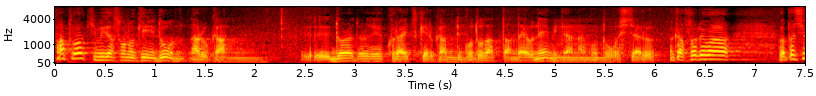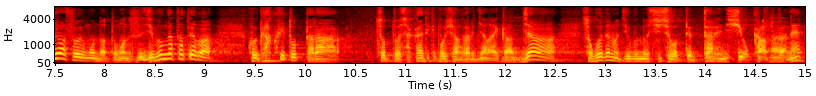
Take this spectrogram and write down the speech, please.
あとは君がその気にどうなるか、えーどれどれで食らいつけるかってことだったんだよね、みたいなことをおっしゃる。だからそれは私はそういうもんだと思うんです。自分が例えばこれ学位取ったらちょっと社会的ポジション上がるんじゃないか、じゃあそこでの自分の師匠って誰にしようかとかね、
